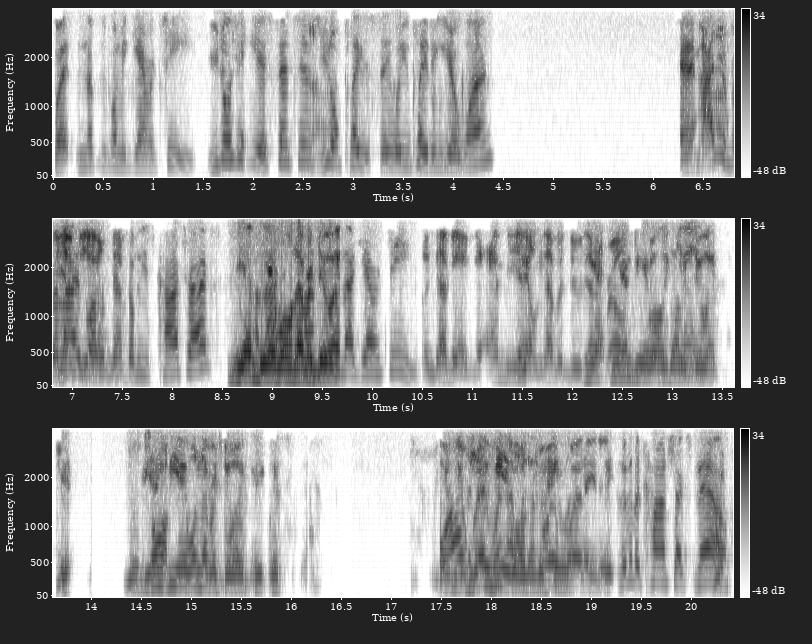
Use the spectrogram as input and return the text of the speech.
but nothing's gonna be guaranteed. You don't hit your incentives. No. You don't play the same way you played in year one. And No, I didn't the realize NBA while I will looked at never- some of these contracts. The a NBA won't ever do it. are Not guaranteed. The, NBA, the NBA will never do that, Yeah, bro. the NBA will never do it. You're- you're The talking- NBA will never do it because Well, I The NBA will never do it, it. Look at the contracts now.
